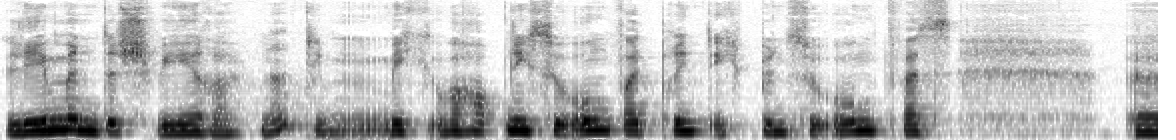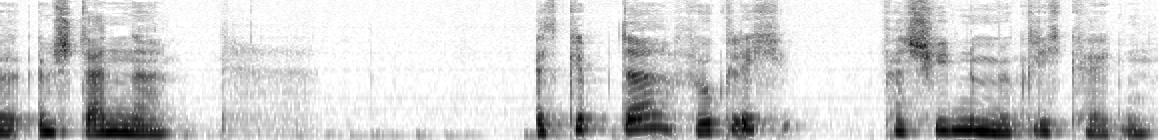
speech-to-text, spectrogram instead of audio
lähmende Schwere, ne, die mich überhaupt nicht zu irgendwas bringt, ich bin zu irgendwas äh, imstande. Es gibt da wirklich verschiedene Möglichkeiten.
